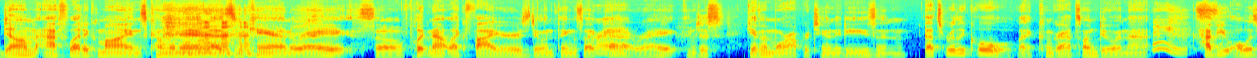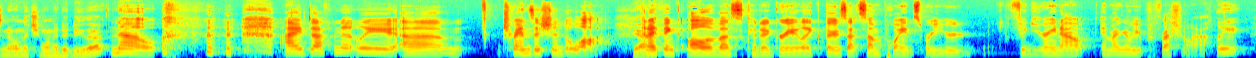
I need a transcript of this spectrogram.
dumb athletic minds coming in as you can, right? So putting out like fires, doing things like Right. that, right? And just giving more opportunities, and that's really cool. Like, congrats on doing that. Thanks. Have you always known that you wanted to do that? No, I definitely um, transitioned a lot. Yeah. And I think all of us could agree like there's at some points where you're figuring out am I going to be a professional athlete?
